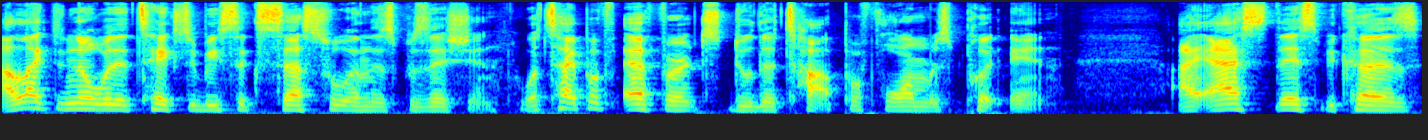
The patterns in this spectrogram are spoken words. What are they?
I like to know what it takes to be successful in this position. What type of efforts do the top performers put in? I ask this because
